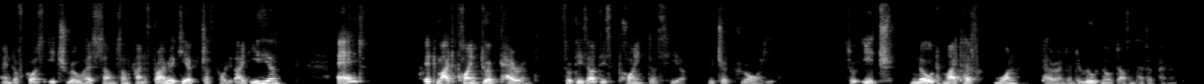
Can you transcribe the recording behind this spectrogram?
And of course, each row has some, some kind of primary key, I just call it ID here. And it might point to a parent. So these are these pointers here, which I draw here. So each node might have one parent and the root node doesn't have a parent.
